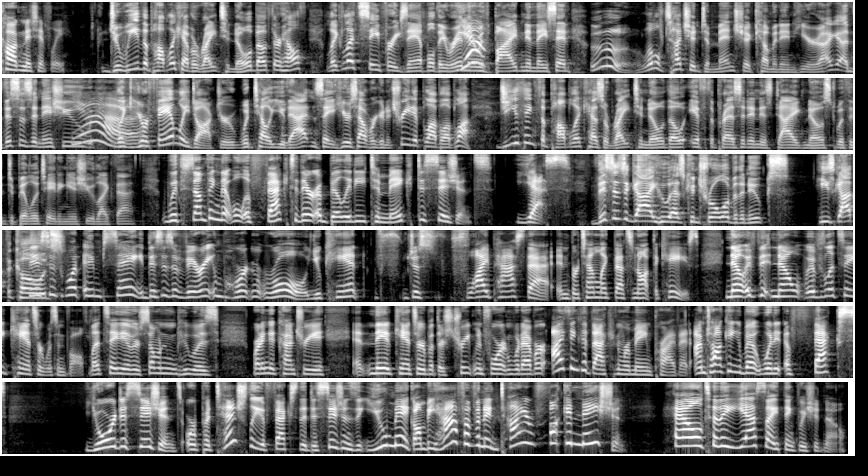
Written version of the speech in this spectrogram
Cognitively. Do we, the public, have a right to know about their health? Like, let's say, for example, they were in there with Biden and they said, "Ooh, a little touch of dementia coming in here. I got this is an issue." Yeah. Like your family doctor would tell you that and say, "Here's how we're going to treat it." Blah blah blah. Do you think the public has a right to know though if the president is diagnosed with a debilitating issue like that? With something that will affect their ability to make decisions. Yes. This is a guy who has control over the nukes. He's got the codes. This is what I'm saying. This is a very important role. You can't f- just fly past that and pretend like that's not the case. Now, if it, now if let's say cancer was involved, let's say there's someone who was running a country and they had cancer, but there's treatment for it and whatever. I think that that can remain private. I'm talking about when it affects your decisions or potentially affects the decisions that you make on behalf of an entire fucking nation. Hell to the yes, I think we should know.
